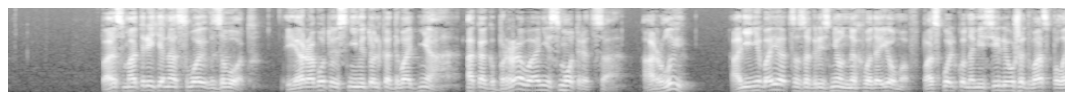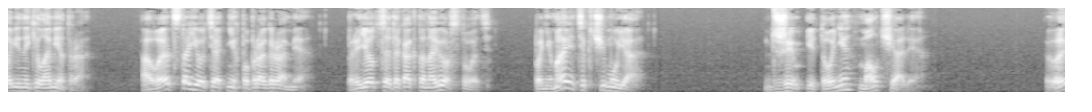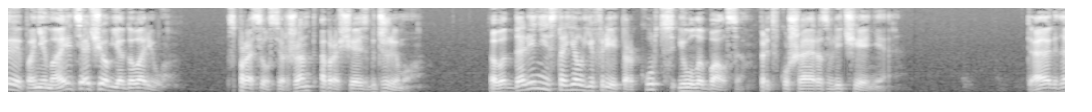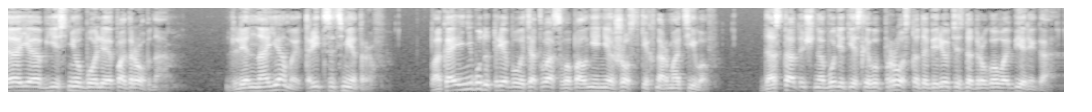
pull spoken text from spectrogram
Посмотрите на свой взвод. Я работаю с ними только два дня, а как браво они смотрятся. Орлы? Они не боятся загрязненных водоемов, поскольку намесили уже два с половиной километра. А вы отстаете от них по программе. Придется это как-то наверстывать. Понимаете, к чему я?» Джим и Тони молчали. «Вы понимаете, о чем я говорю?» – спросил сержант, обращаясь к Джиму. В отдалении стоял ефрейтор Курц и улыбался, предвкушая развлечение. «Тогда я объясню более подробно. Длина ямы 30 метров. Пока я не буду требовать от вас выполнения жестких нормативов. Достаточно будет, если вы просто доберетесь до другого берега».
